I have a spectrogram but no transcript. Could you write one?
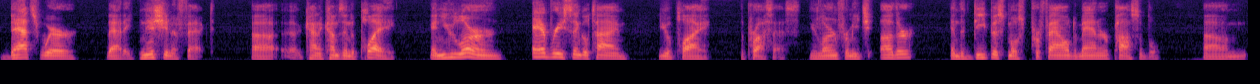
that's where that ignition effect uh, kind of comes into play and you learn every single time you apply the process you learn from each other in the deepest most profound manner possible um,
